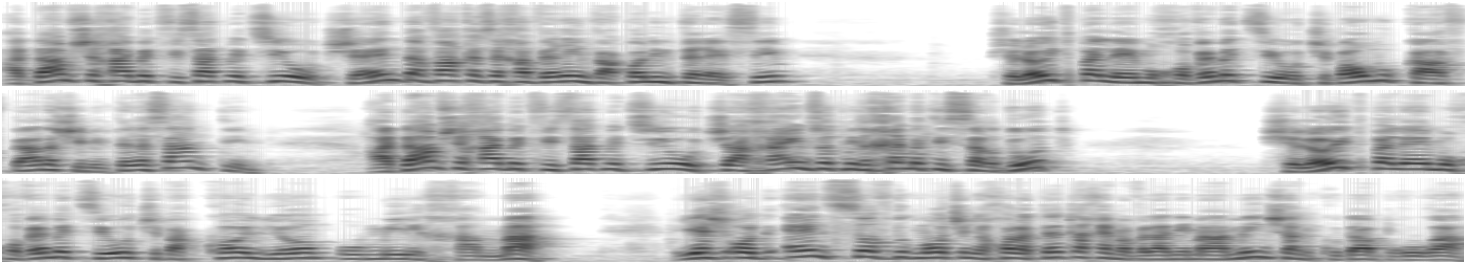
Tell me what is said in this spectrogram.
אדם שחי בתפיסת מציאות שאין דבר כזה חברים והכל אינטרסים, שלא יתפלא אם הוא חווה מציאות שבה הוא מוקף באנשים אינטרסנטים. אדם שחי בתפיסת מציאות שהחיים זאת מלחמת הישרדות, שלא יתפלא אם הוא חווה מציאות שבה כל יום הוא מלחמה. יש עוד אין סוף דוגמאות שאני יכול לתת לכם, אבל אני מאמין שהנקודה ברורה.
